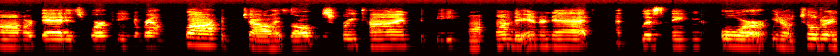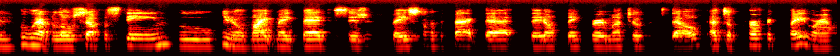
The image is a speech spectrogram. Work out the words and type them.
mom or dad is working around the clock and the child has all this free time to be on, on the internet and listening or you know children who have low self-esteem who you know might make bad decisions based on the fact that they don't think very much of themselves. That's a perfect playground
